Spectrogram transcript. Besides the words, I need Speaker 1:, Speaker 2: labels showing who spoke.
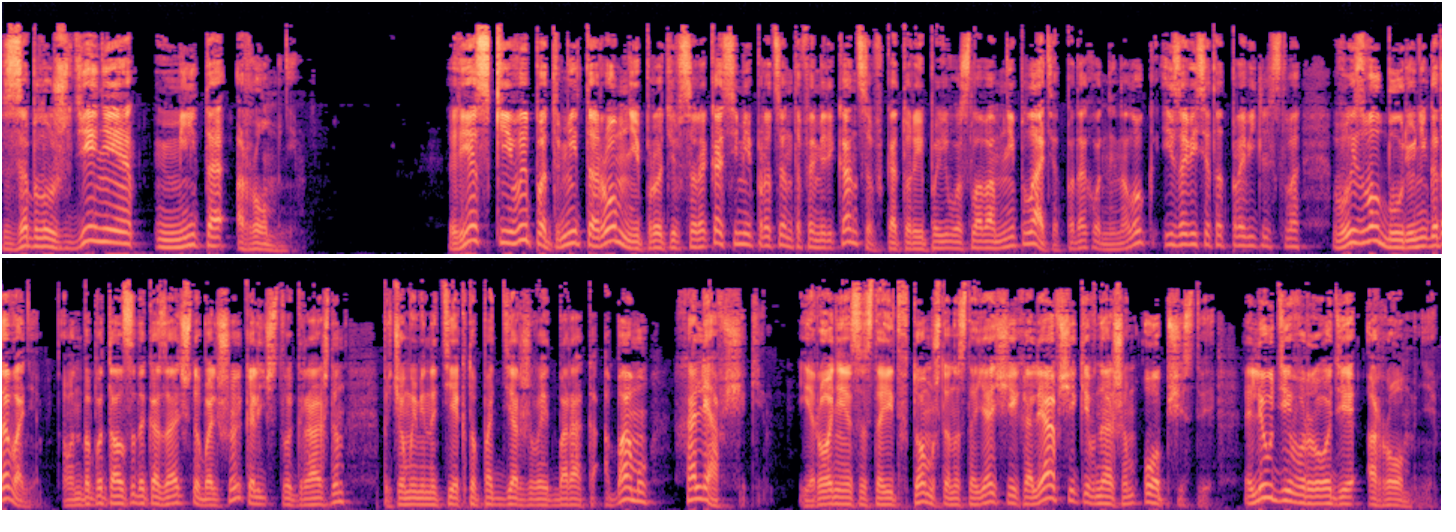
Speaker 1: Заблуждение Мита Ромни Резкий выпад Мита Ромни против 47% американцев, которые, по его словам, не платят подоходный налог и зависят от правительства, вызвал бурю негодования. Он попытался доказать, что большое количество граждан, причем именно те, кто поддерживает Барака Обаму, халявщики. Ирония состоит в том, что настоящие халявщики в нашем обществе – люди вроде Ромни.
